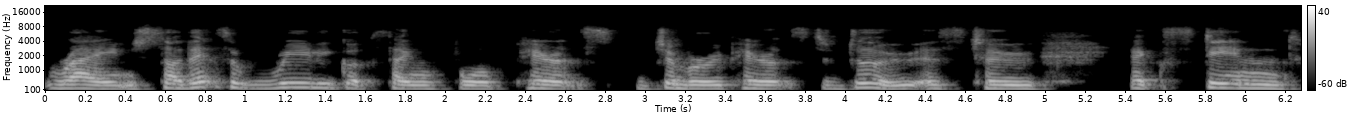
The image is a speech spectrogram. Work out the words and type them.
range. So that's a really good thing for parents Gymbaroo parents to do is to extend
